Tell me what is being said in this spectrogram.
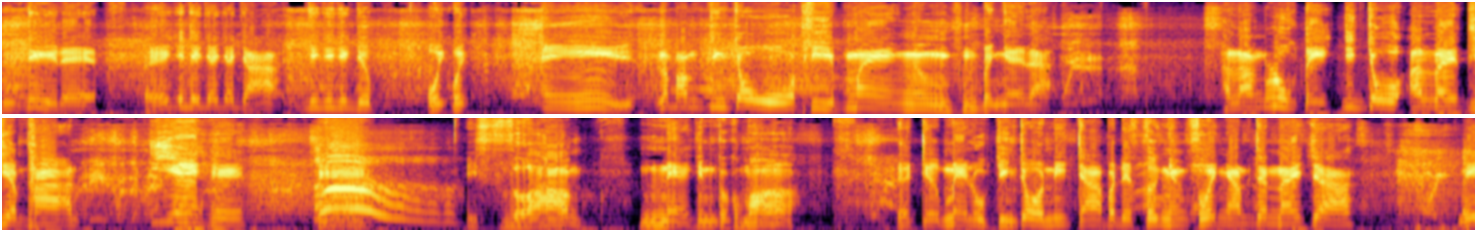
นี่เด้เฮ้ยยายายายายายายายบโอ้ยโอ้ยเอ้ระบำจิงโจ้ถีบแม่งหนึ่งเป็นไงล่ะพลังลูกเตะจิงโจ้อะไรเทียมทาน เย้เฮ้ไอ้สองแน่ยิ้มก็กมาเดี๋ยวเจอแม่ลูกจิงโจ้นี่จ้าประเดี๋ยวซึ่งยังสวยงามจะไหนจ้า ไม่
